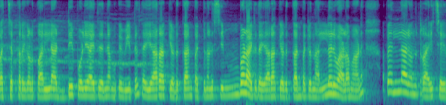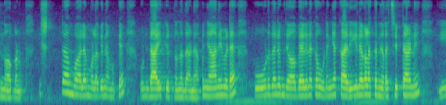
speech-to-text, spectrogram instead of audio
പച്ചക്കറികൾക്കും നല്ല അടിപൊളിയായിട്ട് തന്നെ നമുക്ക് വീട്ടിൽ തയ്യാറാക്കി എടുക്കാൻ പറ്റും. നല്ല സിമ്പിളായിട്ട് തയ്യാറാക്കി എടുക്കാൻ പറ്റും. നല്ലൊരു വളമാണ്. അപ്പോൾ എല്ലാവരും ഒന്ന് ട്രൈ ചെയ്ത് നോക്കണം. ഇഷ്ടം പോലെ മുളക് നമുക്ക് ഉണ്ടായി കിട്ടുന്നതാണ്. അപ്പോൾ ഞാനിവിടെ കൂടുതലും ഗ്രോ ബാഗിലൊക്കെ ഉണങ്ങിയ കരിയിലകളൊക്കെ നിറച്ചിട്ടാണ് ഈ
